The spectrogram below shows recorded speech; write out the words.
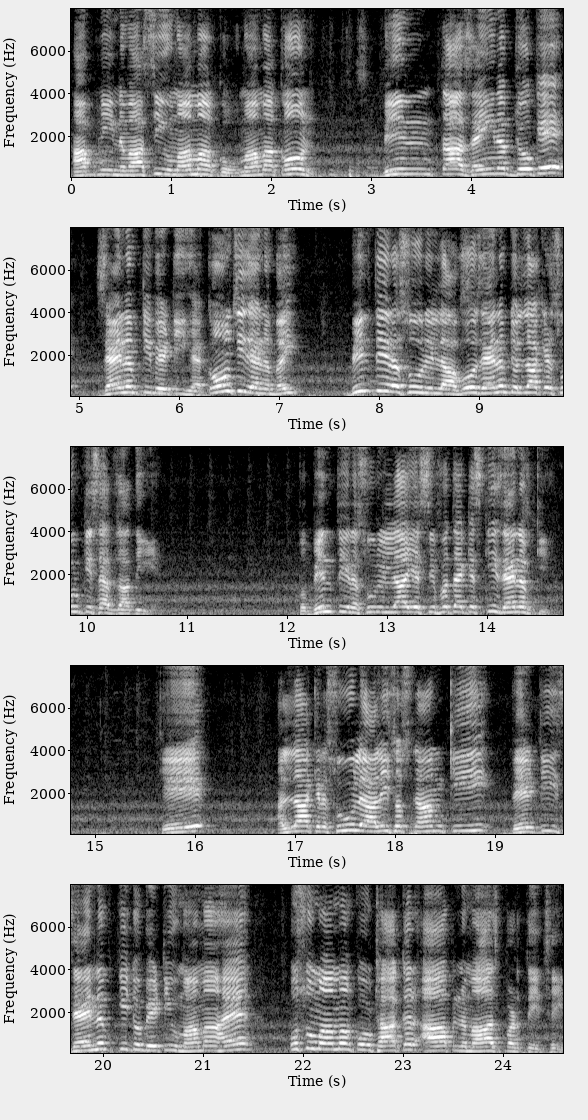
اپنی نواسی امامہ کو۔ امامہ کون؟ بنتا زینب، جو کہ زینب کی بیٹی ہے۔ کون سی زینب بھائی؟ بنتی رسول اللہ۔ وہ زینب جو اللہ کے رسول کی صاحبزادی ہیں۔ تو بنتی رسول اللہ، یہ صفت ہے کس کی؟ زینب کی۔ کہ اللہ کے رسول علیہ السلام کی بیٹی زینب کی جو بیٹی امامہ ہے، اس امامہ کو اٹھا کر آپ نماز پڑھتے تھے۔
